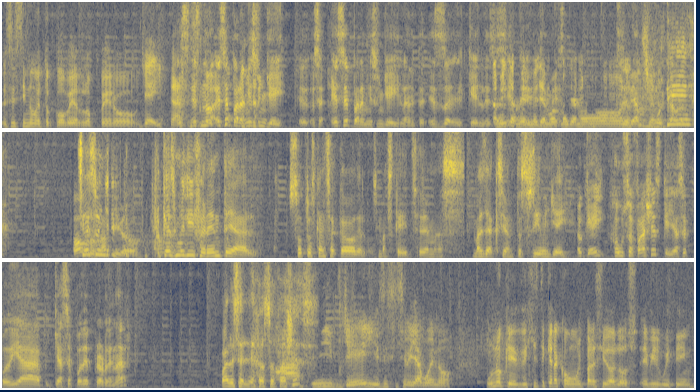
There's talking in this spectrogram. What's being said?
Ese sí no me tocó verlo, pero. Jay. Es- es- no, ese para mí es un Jay. Eh, o sea, ese para mí es un Jay, la neta. Es el que les a mí también que- me llamó, me llamó se la veía atención. muy Sí, sí es un rápido. porque es muy diferente a los otros que han sacado de los Masquerade, se ve más, más de acción, entonces sí un J. Ok, House of Ashes, que ya se podía, ya se puede preordenar. ¿Cuál es el de House of Ah, Ashes? sí, Jay, ese sí se veía bueno. Uno que dijiste que era como muy parecido a los Evil Within.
